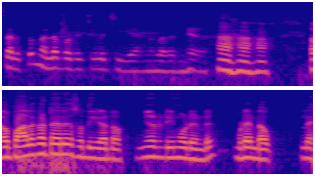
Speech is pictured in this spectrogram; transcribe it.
സ്ഥലത്ത് നല്ല പ്രൊജക്ടുകൾ ചെയ്യുക എന്നുള്ളത് തന്നെയാണ്. ആ ഹാ ഹാ അപ്പോൾ പാലക്കാട്ടുകാർ ശ്രദ്ധിക്കുക കേട്ടോ. ഇങ്ങനൊരു ടീം കൂടെ ഉണ്ട്. ഇവിടെ ഉണ്ടാവും അല്ലേ?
